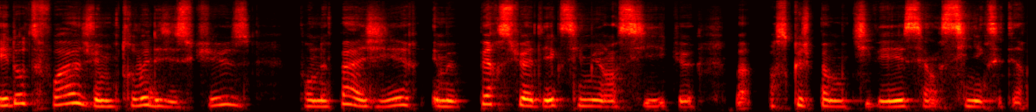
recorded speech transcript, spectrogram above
Et d'autres fois, je vais me trouver des excuses pour ne pas agir et me persuader que c'est mieux ainsi, que bah, parce que je ne suis pas motivée, c'est un signe, etc.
